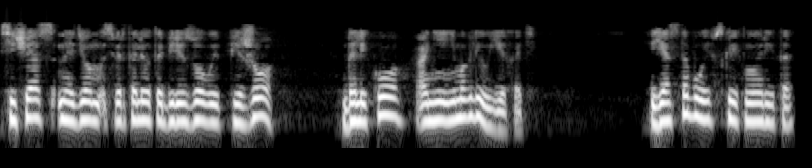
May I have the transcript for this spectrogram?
«Сейчас найдем с вертолета бирюзовый «Пежо». Далеко они не могли уехать». «Я с тобой», — вскрикнула Рита.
